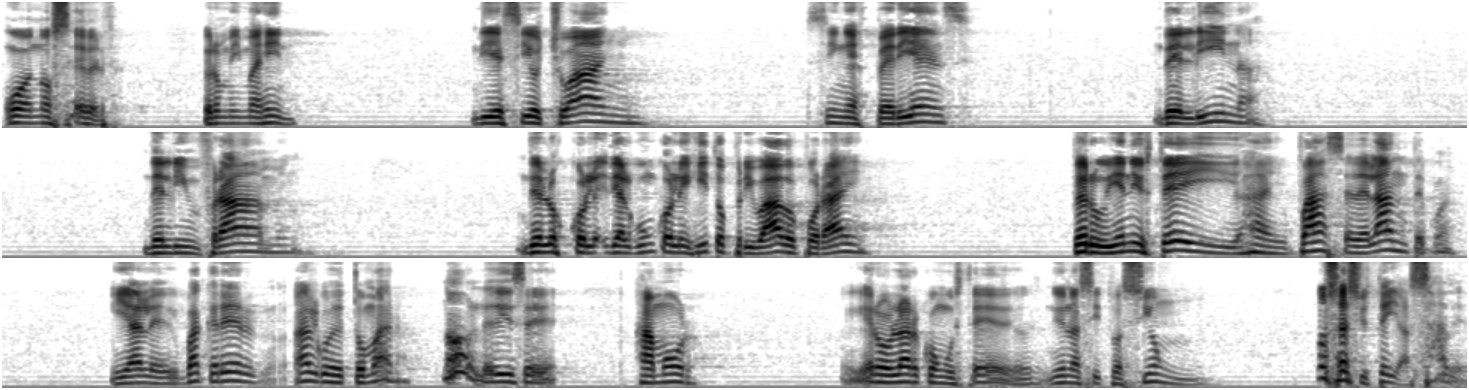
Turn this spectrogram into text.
O no sé, ¿verdad? Pero me imagino. 18 años. Sin experiencia. De Lina del inframen, de, de algún colegito privado por ahí. Pero viene usted y ay, pase adelante, pues. Y ya le va a querer algo de tomar. No, le dice, amor, quiero hablar con usted de una situación. No sé si usted ya sabe,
